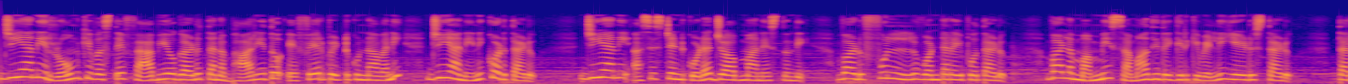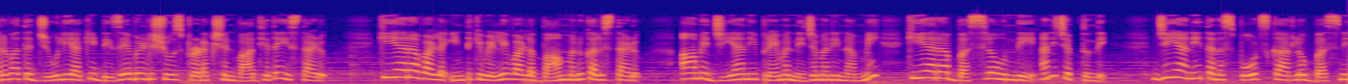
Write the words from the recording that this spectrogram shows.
జియానీ రోమ్కి వస్తే ఫ్యాబియోగాడు తన భార్యతో ఎఫేర్ పెట్టుకున్నావని జియానీని కొడతాడు. జియానీ అసిస్టెంట్ కూడా జాబ్ మానేస్తుంది. వాడు ఫుల్ ఒంటరైపోతాడు. వాళ్ళ మమ్మీ సమాధి దగ్గరికి వెళ్ళి ఏడుస్తాడు. తర్వాత జూలియాకి డిజేబుల్డ్ షూస్ ప్రొడక్షన్ బాధ్యత ఇస్తాడు. కియారా వాళ్ళ ఇంటికి వెళ్ళి వాళ్ళ బామ్మను కలుస్తాడు. ఆమె జియానీ ప్రేమ నిజమని నమ్మి కియారా బస్లో ఉంది అని చెప్తుంది. జియాని తన స్పోర్ట్స్ కార్లో బస్ని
